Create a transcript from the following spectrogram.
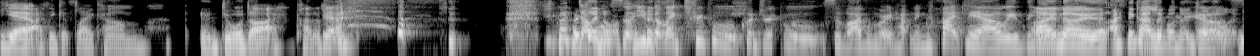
Yeah, I think it's like um, do or die kind of yeah. thing. You've got double, so you've got like triple, quadruple survival mode happening right now. With I know. I think I live on adrenaline.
